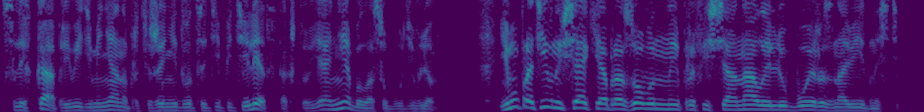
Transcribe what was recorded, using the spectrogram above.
слегка при виде меня на протяжении 25 лет, так что я не был особо удивлен. Ему противны всякие образованные профессионалы любой разновидности.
